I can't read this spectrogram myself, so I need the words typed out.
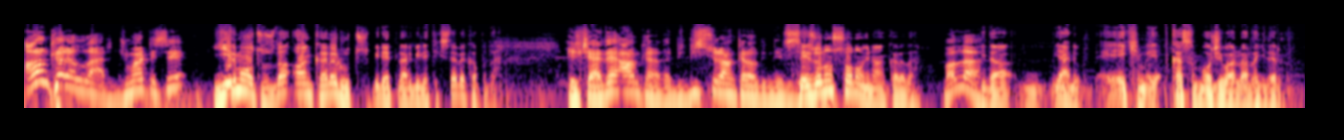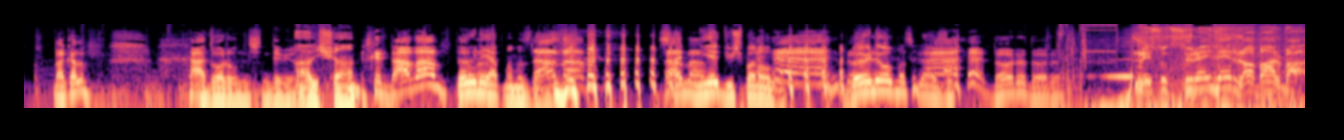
Ankaralılar Cumartesi 20.30'da Ankara Rut. Biletler Bilet X'te ve kapıda. İlker'de Ankara'da. Bir, bir sürü Ankaralı dinleyebiliriz. Sezonun son oyunu Ankara'da. Valla Bir daha yani Ekim, Kasım o civarlarda giderim. bakalım. Ha doğru onun için demiyorum. Abi şu an tamam. böyle tamam. yapmamız lazım. Tamam. Sen Tamam. niye düşman oldun? böyle olması lazım. doğru doğru. Mesut Süreyle Rabarba.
